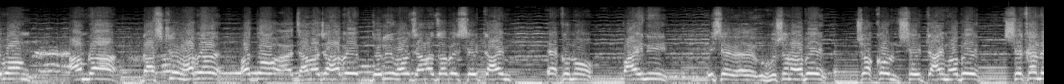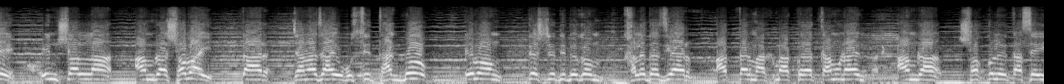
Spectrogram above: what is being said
এবং আমরা রাষ্ট্রীয়ভাবে হয়তো জানাজা হবে, দলীয়ভাবে জানাজা হবে, সেই টাইম এখনও পাইনি ঘোষণা হবে। যখন সেই টাইম হবে, সেখানে ইনশাল্লাহ আমরা সবাই তার জানাজায় উপস্থিত থাকব এবং দেশনেত্রী বেগম খালেদা জিয়ার আত্মার মাকফেরাত কামনায় আমরা সকলের কাছেই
